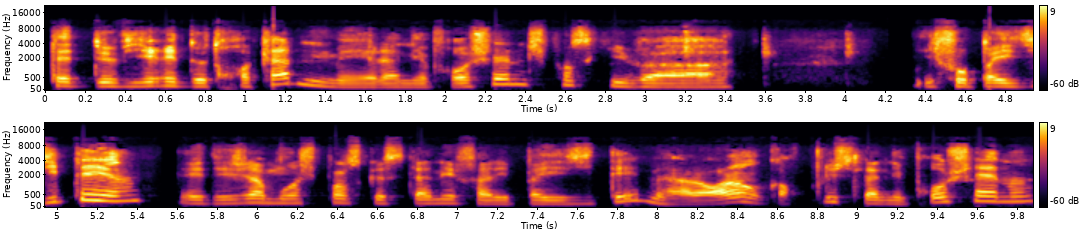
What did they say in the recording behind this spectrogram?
peut-être de virer deux trois cadres, mais l'année prochaine, je pense qu'il va il faut pas hésiter. Hein. Et déjà, moi, je pense que cette année, fallait pas hésiter. Mais alors là, encore plus l'année prochaine. Hein.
